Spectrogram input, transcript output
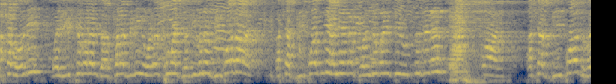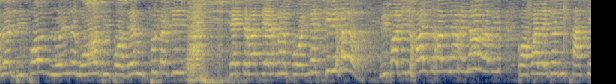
আচ্ছা বলি ওই লিফটে করে দশতলা বিল্ডিং ওঠার সময় যদি কোনো বিপদ হয় আচ্ছা বিপদ নিয়ে আমি একটা প্রশ্ন করি তুই উত্তর দেবেন বল। আচ্ছা বিপদ হলে বিপদ নইলে মহা বিপদ এর উত্তরটা কি? দেখতে পাচ্ছি আর কোনো প্রশ্নের ছিরি হলো বিপদ যদি হয়তো হবে না হয় না হবে। কপালে যদি থাকে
